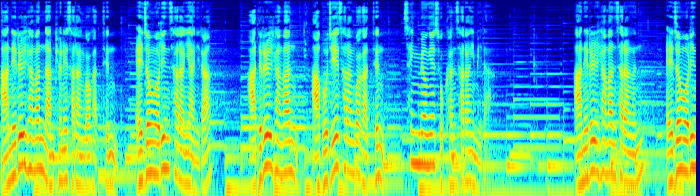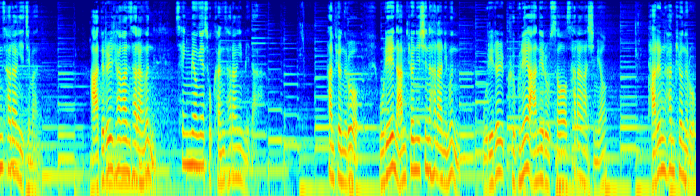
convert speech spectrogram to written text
아내를 향한 남편의 사랑과 같은 애정 어린 사랑이 아니라 아들을 향한 아버지의 사랑과 같은 생명에 속한 사랑입니다. 아내를 향한 사랑은 애정 어린 사랑이지만 아들을 향한 사랑은 생명에 속한 사랑입니다. 한편으로 우리의 남편이신 하나님은 우리를 그분의 아내로서 사랑하시며 다른 한편으로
